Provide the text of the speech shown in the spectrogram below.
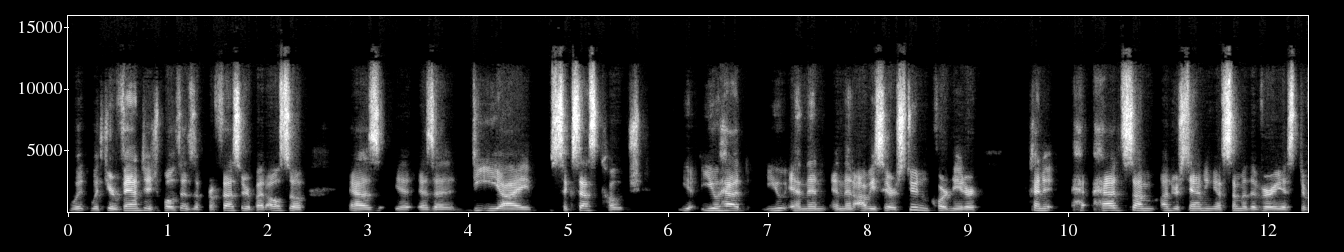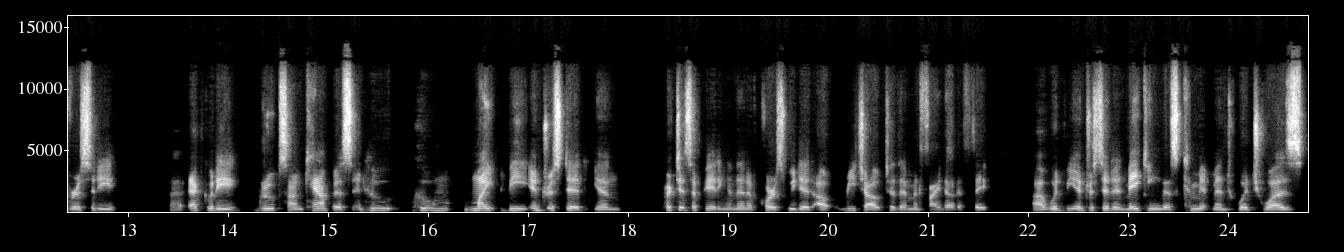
with, with your vantage both as a professor but also as as a dei success coach. You, you had you and then and then obviously our student coordinator kind of ha- had some understanding of some of the various diversity uh, equity groups on campus and who who might be interested in participating. And then of course we did out, reach out to them and find out if they uh, would be interested in making this commitment which was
